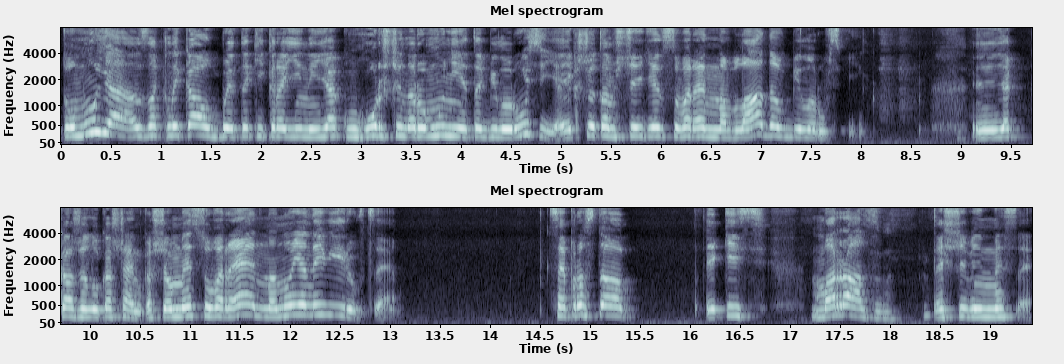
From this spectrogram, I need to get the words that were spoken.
Тому я закликав би такі країни, як Угорщина, Румунія та Білорусія, якщо там ще є суверенна влада в Білорусі. Як каже Лукашенко, що ми суверенна, ну я не вірю в це. Це просто якийсь маразм, те, що він несе.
